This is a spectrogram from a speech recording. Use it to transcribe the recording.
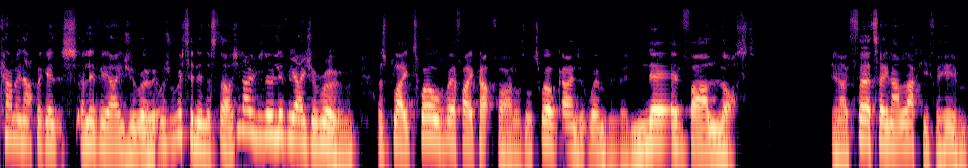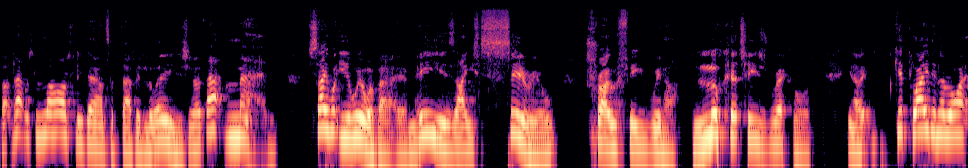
coming up against Olivier Giroud. It was written in the stars. You know, Olivier Giroud has played 12 FA Cup finals or 12 games at Wembley, never lost. You know, 13 unlucky for him, but that was largely down to David Luiz. You know, that man, say what you will about him, he is a serial trophy winner. Look at his record. You know, get played in the right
